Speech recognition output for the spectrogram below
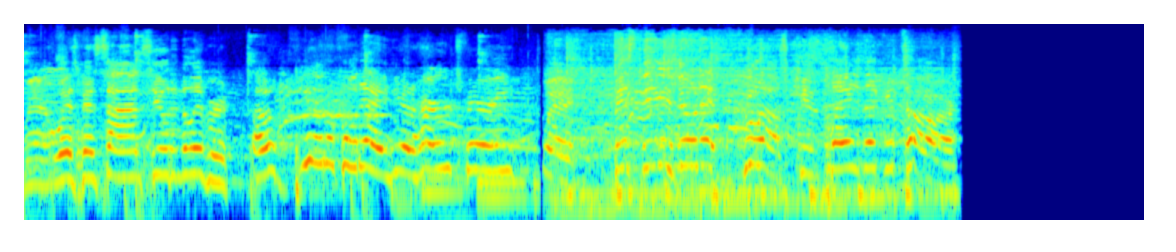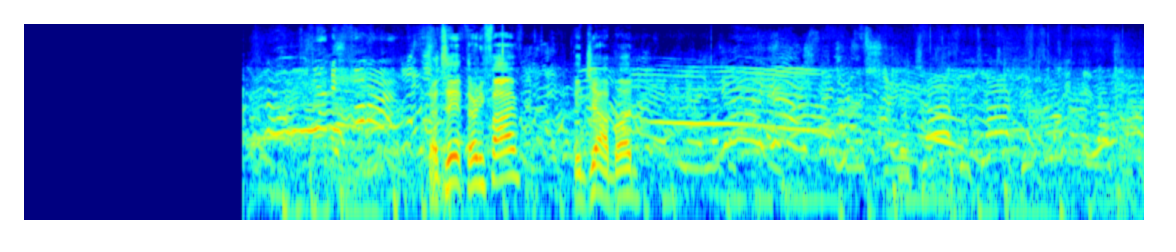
Man, well, it's been signed, sealed, and delivered. A beautiful day here at Herds Ferry. Wait, Miss D's doing it. Who else can play the guitar? That's it, 35? Good job, bud. Good job, good job, good job.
